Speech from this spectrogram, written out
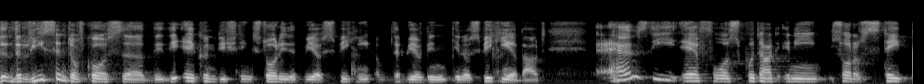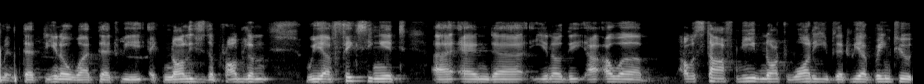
the, the recent, of course, uh, the, the air conditioning story that we are speaking that we have been, you know, speaking about. Has the Air Force put out any sort of statement that you know what that we acknowledge the problem, we are fixing it, uh, and uh, you know the uh, our our staff need not worry that we are going to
